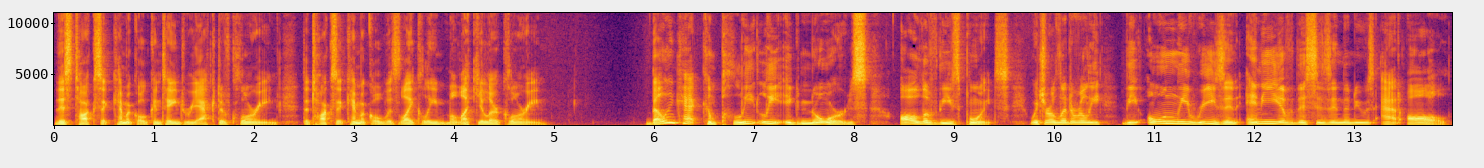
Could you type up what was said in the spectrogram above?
This toxic chemical contained reactive chlorine. The toxic chemical was likely molecular chlorine. Bellingcat completely ignores all of these points, which are literally the only reason any of this is in the news at all,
